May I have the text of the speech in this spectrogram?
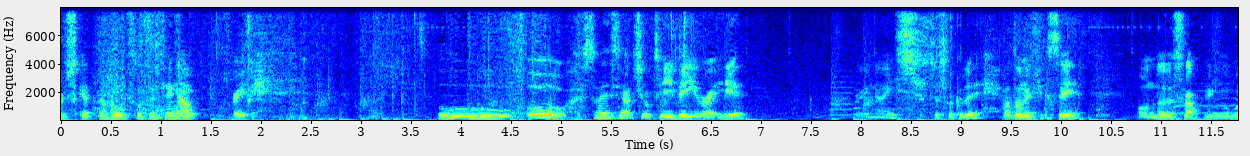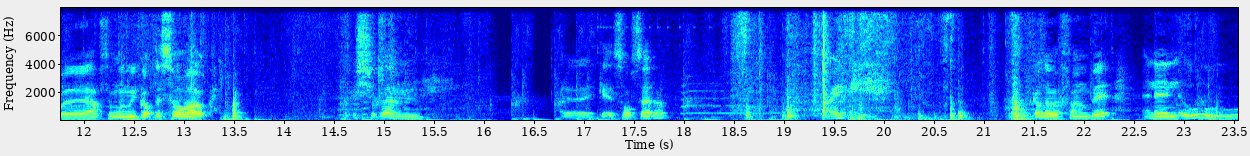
We'll just get the whole flipping thing out. Right. Ooh, ooh. So there's the actual TV right here. Very nice. Just look at it. I don't know if you can see it. Under this wrapping, where after when we got this all out, we should um uh, get this all set up. Right. Got another phone bit. And then, ooh,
